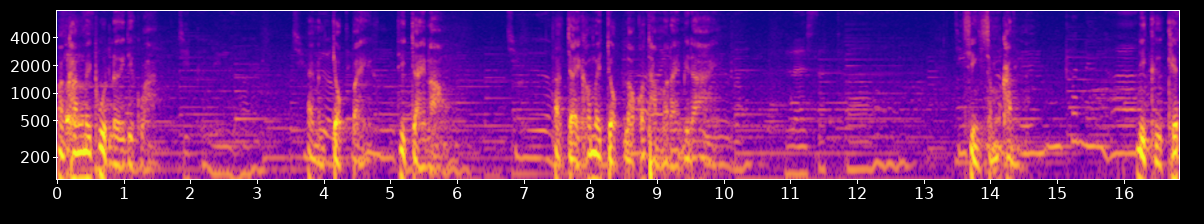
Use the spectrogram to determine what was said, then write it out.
บางครั้งไม่พูดเลยดีกว่า ให้มันจบไปที่ใจเรา ถ้าใจเขาไม่จบเราก็ทำอะไรไม่ได้ สิ่งสำคัญ นี่คือเคล็ด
